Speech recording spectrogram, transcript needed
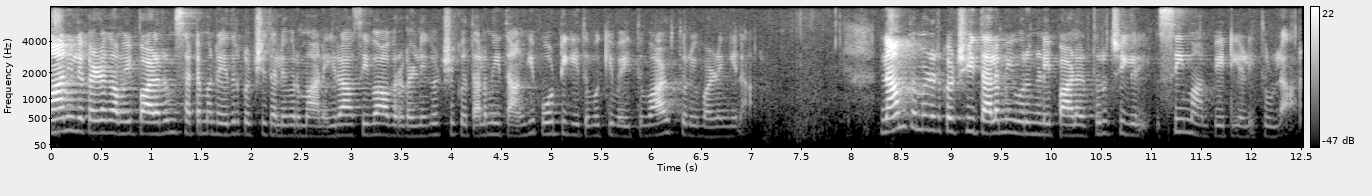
மாநில கழக அமைப்பாளரும் சட்டமன்ற எதிர்க்கட்சித் தலைவருமான இரா சிவா அவர்கள் நிகழ்ச்சிக்கு தலைமை தாங்கி போட்டியை துவக்கி வைத்து வாழ்த்துறை வழங்கினார். நாம் தமிழர் கட்சி தலைமை ஒருங்கிணைப்பாளர் திருச்சியில் சீமான் பேட்டியளித்துள்ளார்.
